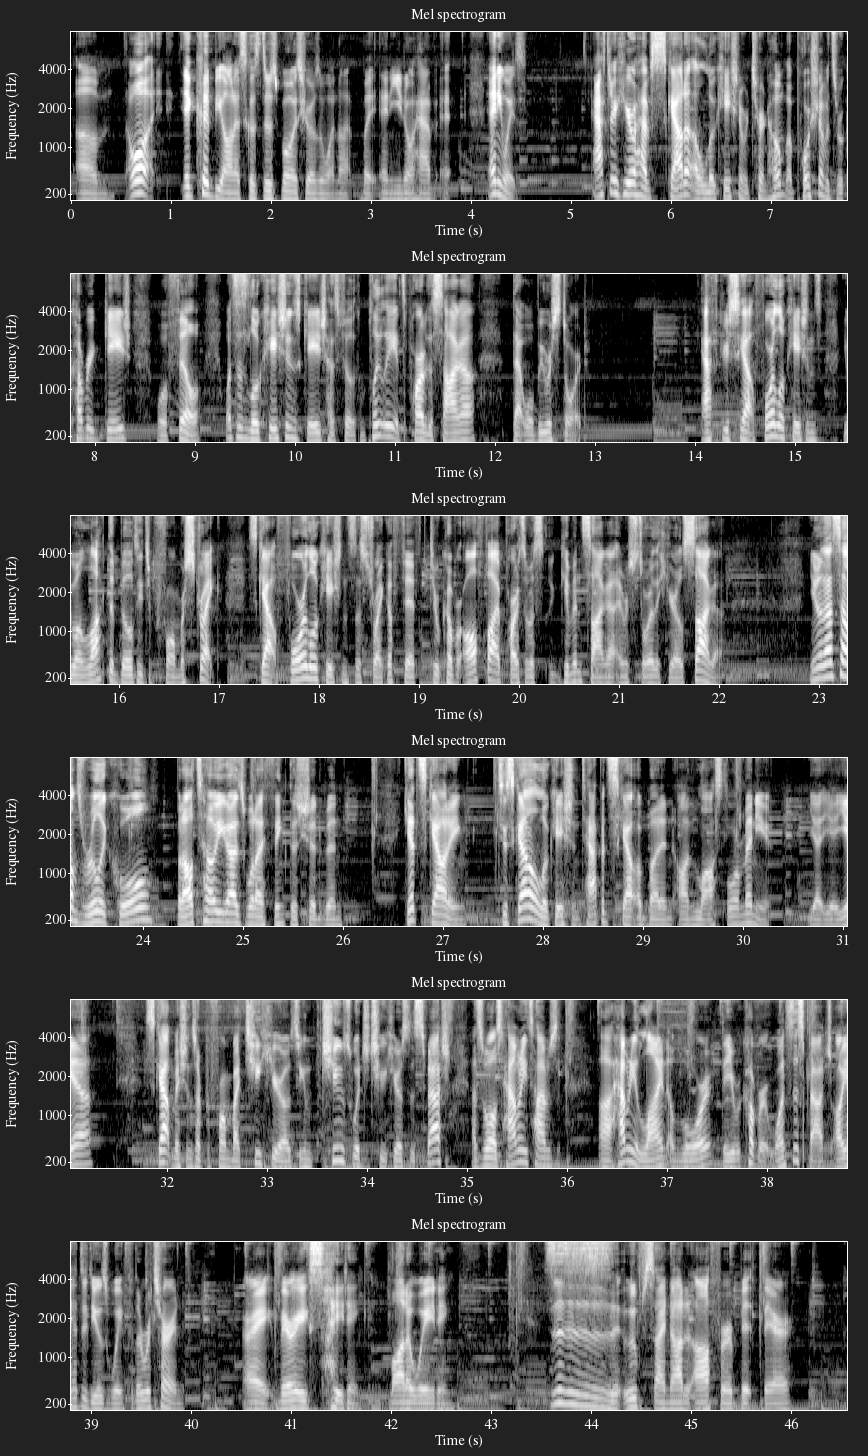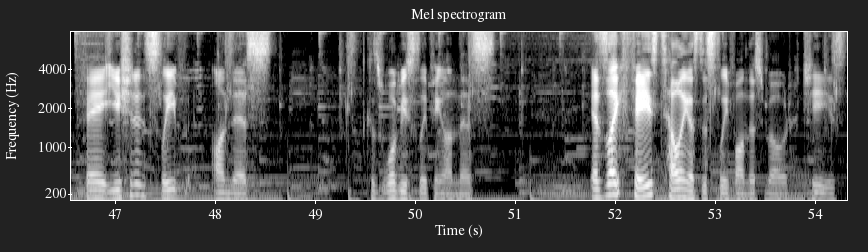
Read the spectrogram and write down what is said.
um, well, it could be honest because there's bonus heroes and whatnot, but and you don't have. It. Anyways, after a hero has scouted a location and returned home, a portion of its recovery gauge will fill. Once this location's gauge has filled completely, it's part of the saga that will be restored. After you scout 4 locations, you unlock the ability to perform a strike. Scout 4 locations and strike a 5th to recover all 5 parts of a given saga and restore the hero's saga. You know, that sounds really cool, but I'll tell you guys what I think this should have been. Get scouting. To scout a location, tap and scout a button on Lost Lore menu. Yeah, yeah, yeah. Scout missions are performed by two heroes. You can choose which two heroes to dispatch, as well as how many times, uh, how many line of lore they recover. Once dispatched, all you have to do is wait for the return. Alright, very exciting. A lot of waiting. Oops, I nodded off for a bit there. Feh, you shouldn't sleep on this. Because we'll be sleeping on this. It's like Feh's telling us to sleep on this mode. Jeez.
